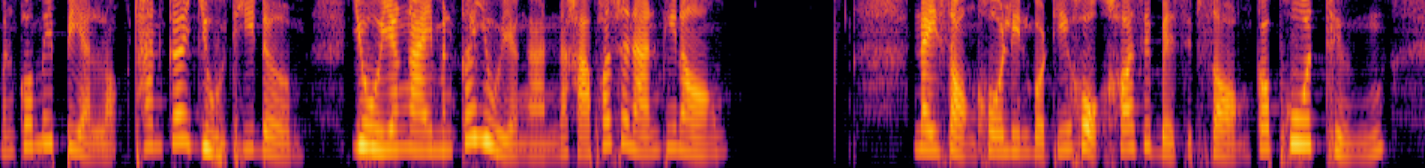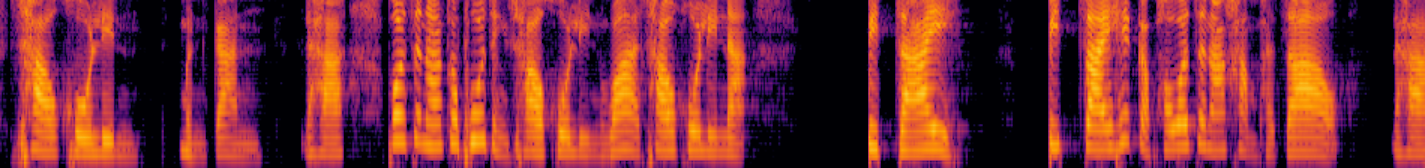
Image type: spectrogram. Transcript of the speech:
มันก็ไม่เปลี่ยนหรอกท่านก็อยู่ที่เดิม อยู่ยังไงมันก็อยู่อย่างนั้นนะคะ เพราะฉะนั้นพี่น้อง ใน 2 โคลินบทที่ 6 ข้อ 11 12 ก็พูดถึงชาวโคลินเหมือนกันนะคะเพราะฉะนั้นก็พูดถึงชาวโคลินว่าชาวโคลินอะปิดใจปิดใจให้กับพระวจนะคำพระเจ้านะคะ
